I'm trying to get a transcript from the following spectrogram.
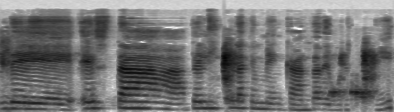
de esta película que me encanta de Will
